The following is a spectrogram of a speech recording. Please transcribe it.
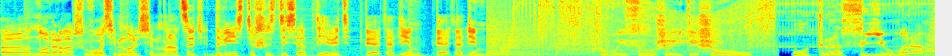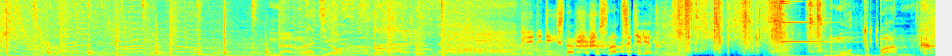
Э, номер наш 8017-269-5151. Вы слушаете шоу Утро с юмором. Радио. Для детей старше 16 лет. Мудбанк.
